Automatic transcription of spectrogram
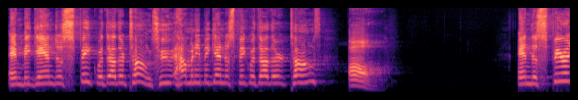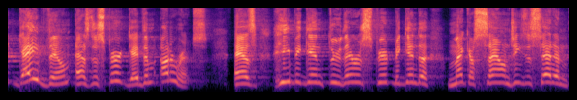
and began to speak with other tongues. Who, how many began to speak with other tongues? All. And the Spirit gave them, as the Spirit gave them utterance. As he began through their spirit begin to make a sound. Jesus said in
